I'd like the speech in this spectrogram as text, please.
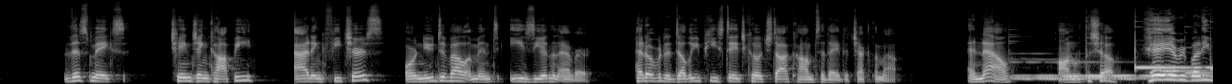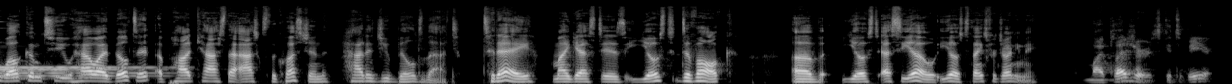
This makes changing copy, adding features, or new development easier than ever. Head over to WPStagecoach.com today to check them out. And now, on with the show. Hey, everybody, welcome to How I Built It, a podcast that asks the question How did you build that? Today, my guest is Joost de Valk of Yoast SEO. Joost, thanks for joining me. My pleasure. It's good to be here.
